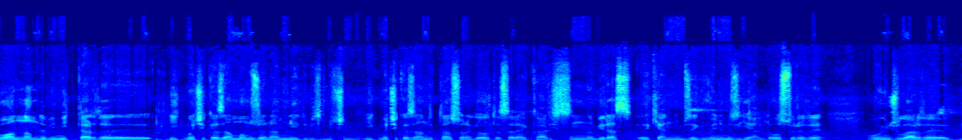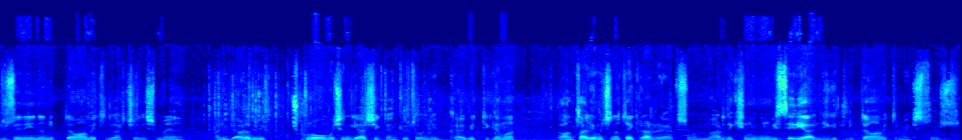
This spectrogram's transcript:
Bu anlamda bir miktar da e, ilk maçı kazanmamız önemliydi bizim için. İlk maçı kazandıktan sonra Galatasaray karşısında biraz e, kendimize güvenimiz geldi. O sürede oyuncular da düzene inanıp devam ettiler çalışmaya. Hani arada bir Çukurova maçını gerçekten kötü oynayıp kaybettik ama Antalya maçında tekrar reaksiyon verdik. Şimdi bunu bir seri haline getirip devam ettirmek istiyoruz.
